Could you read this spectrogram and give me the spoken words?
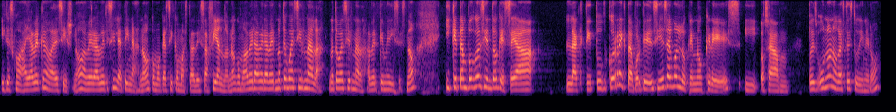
y que es como, ay, a ver qué me va a decir, ¿no? A ver, a ver si le atina, ¿no? Como casi como hasta desafiando, ¿no? Como, a ver, a ver, a ver, no te voy a decir nada, no te voy a decir nada, a ver qué me dices, ¿no? Y que tampoco siento que sea la actitud correcta, porque si es algo en lo que no crees y, o sea, pues uno, no gastes tu dinero.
